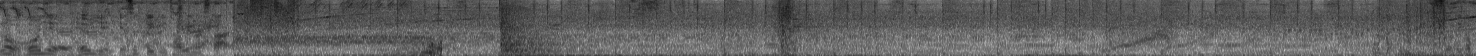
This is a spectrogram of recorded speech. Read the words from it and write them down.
ฮัลโหลโฮเย่เฮลเย่เกสปีดอีทอปิงสไตล์สวัสดีครับ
